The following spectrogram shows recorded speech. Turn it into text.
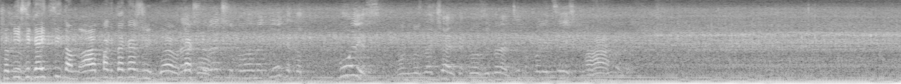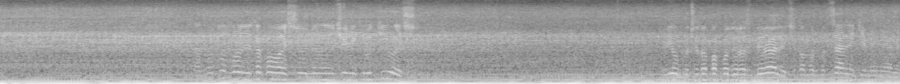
чтобы если гайцы там, а пок- докажи, да, как Раньше, его- раньше была наклейка, тот полис, он в изначале, как его забирают, типа полицейский. Ага. Так, ну тут вроде такого что-то походу разбирали, что-то может быть сальники меняли.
